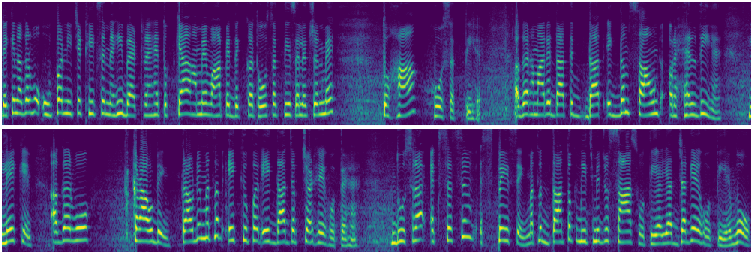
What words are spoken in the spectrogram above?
लेकिन अगर वो ऊपर नीचे ठीक से नहीं बैठ रहे हैं तो क्या हमें वहाँ पे दिक्कत हो सकती है सिलेक्शन में? तो हाँ हो सकती है। अगर हमारे दांत दांत एकदम साउंड और हेल्दी हैं, लेकिन अगर वो क्राउडिंग क्राउडिंग मतलब एक के ऊपर एक दांत जब चढ़े होते हैं, दूसरा एक्सेसिव स्पेसिंग मतलब दांतों के बीच में जो सांस होती है या जगह होती है, वो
